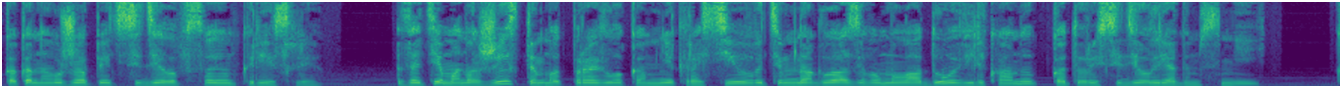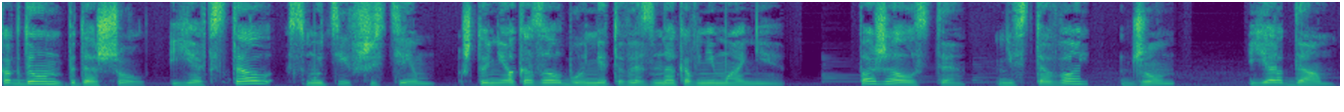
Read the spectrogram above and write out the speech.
как она уже опять сидела в своем кресле. Затем она жестом отправила ко мне красивого темноглазого молодого великана, который сидел рядом с ней. Когда он подошел, я встал, смутившись тем, что не оказал бы этого знака внимания. «Пожалуйста, не вставай, Джон. Я дам.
